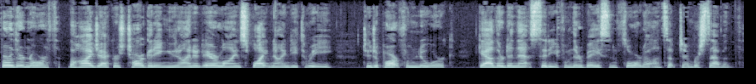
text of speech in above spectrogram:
Further north, the hijackers targeting United Airlines Flight 93, to depart from Newark, gathered in that city from their base in Florida on September 7th.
